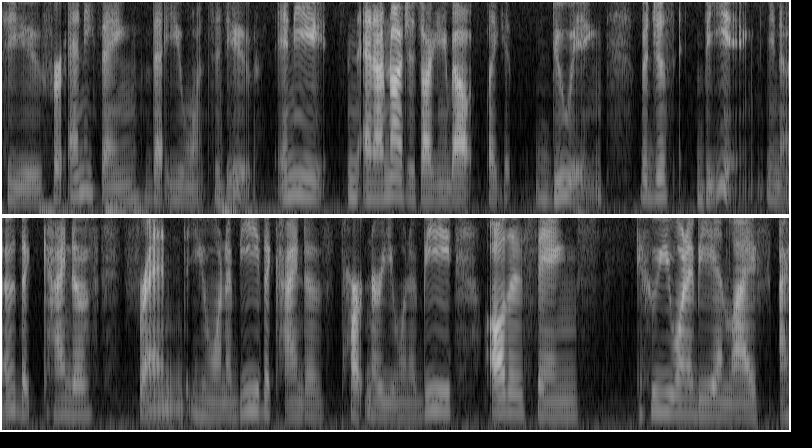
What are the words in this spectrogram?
to you for anything that you want to do. Any, and I'm not just talking about like doing, but just being, you know, the kind of friend you want to be, the kind of partner you want to be, all those things, who you want to be in life. I,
